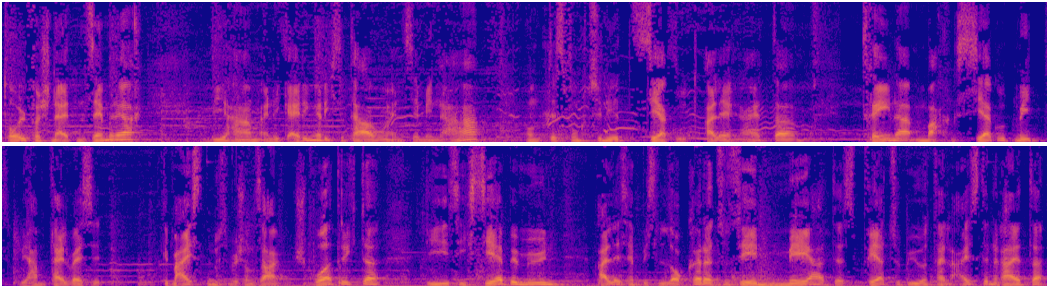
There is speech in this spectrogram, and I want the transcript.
toll verschneiten Semriach. Wir haben eine Geidinger Richtertagung, ein Seminar und das funktioniert sehr gut. Alle Reiter, Trainer machen sehr gut mit. Wir haben teilweise, die meisten müssen wir schon sagen, Sportrichter, die sich sehr bemühen, alles ein bisschen lockerer zu sehen, mehr das Pferd zu beurteilen als den Reiter.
